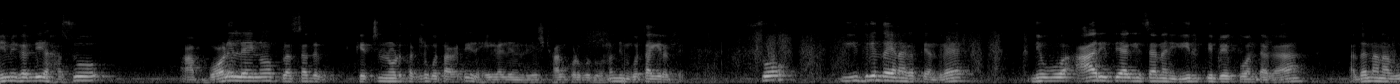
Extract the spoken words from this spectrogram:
ನಿಮಗಲ್ಲಿ ಹಸು, ಆ ಬಾಡಿ ಲೈನು ಪ್ಲಸ್ ಅದು ಕೆಚ್ಚಲು ನೋಡಿದ ತಕ್ಷಣ ಗೊತ್ತಾಗುತ್ತೆ, ಇದು ಹೈ ಹೆಲ್ಡ್ ಎನಿಮಲ್ ಎಷ್ಟು ಹಾಲು ಕೊಡ್ಬೋದು ಅನ್ನೋದು ನಿಮ್ಗೆ ಗೊತ್ತಾಗಿರುತ್ತೆ. ಸೊ ಇದರಿಂದ ಏನಾಗುತ್ತೆ ಅಂದರೆ ನೀವು ಆ ರೀತಿಯಾಗಿ ಸರ್ ನನಗೆ ಈ ರೀತಿ ಬೇಕು ಅಂದಾಗ ಅದನ್ನು ನಾವು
